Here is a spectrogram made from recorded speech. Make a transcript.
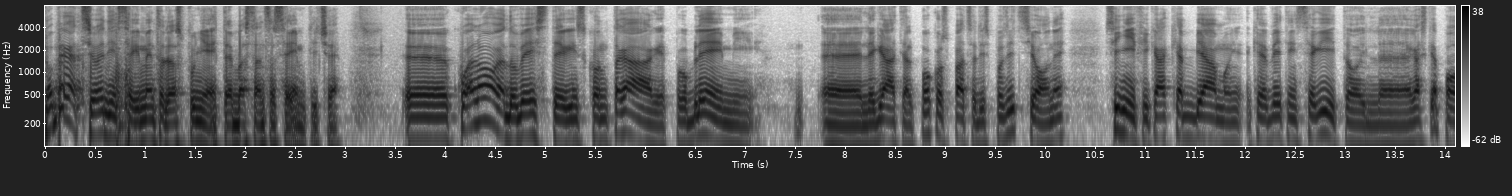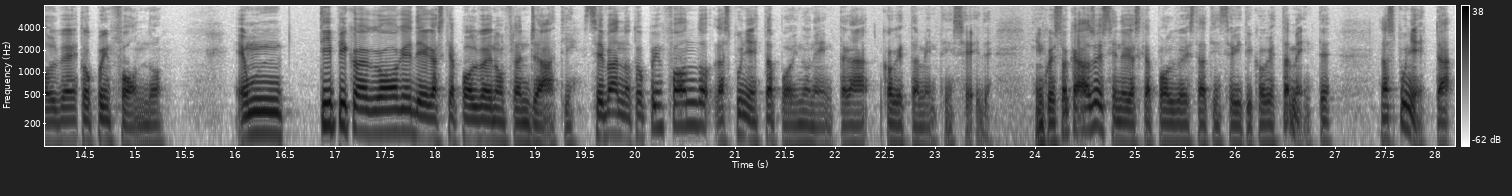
L'operazione di inserimento della spugnetta è abbastanza semplice. Eh, qualora doveste riscontrare problemi eh, legati al poco spazio a disposizione, significa che, abbiamo, che avete inserito il raschiapolvere troppo in fondo. È un tipico errore dei raschiapolvere non flangiati. Se vanno troppo in fondo, la spugnetta poi non entra correttamente in sede. In questo caso, essendo i raschiapolvere stati inseriti correttamente, la spugnetta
